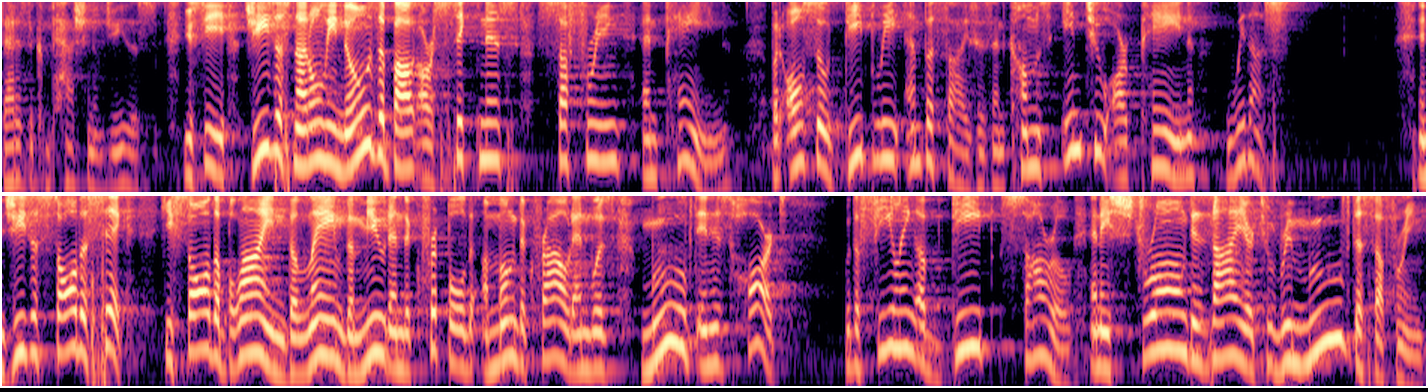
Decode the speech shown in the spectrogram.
That is the compassion of Jesus. You see, Jesus not only knows about our sickness, suffering, and pain, but also deeply empathizes and comes into our pain with us. And Jesus saw the sick. He saw the blind, the lame, the mute, and the crippled among the crowd and was moved in his heart with a feeling of deep sorrow and a strong desire to remove the suffering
